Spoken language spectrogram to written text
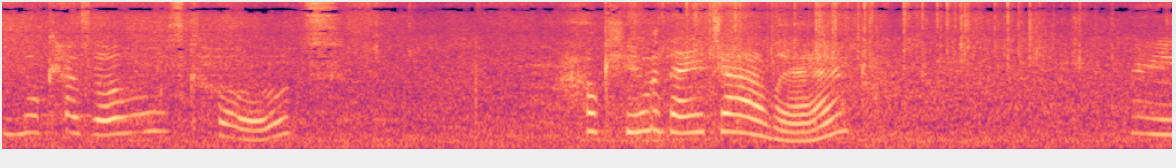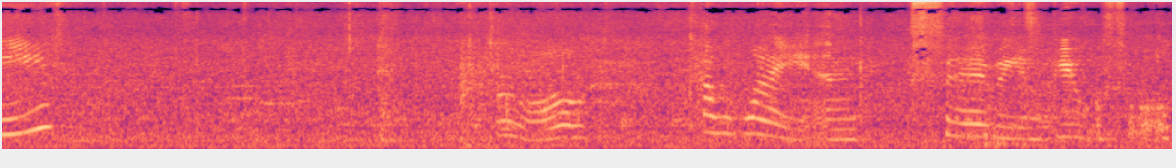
look at those coats. How cute are they, darling? Hey? Oh, look how white and furry and beautiful.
